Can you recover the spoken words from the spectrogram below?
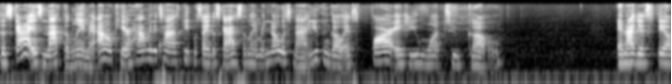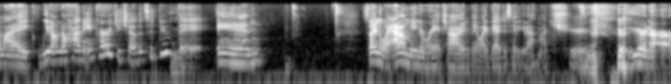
The sky is not the limit. I don't care how many times people say the sky is the limit. No, it's not. You can go as far as you want to go. And I just feel like we don't know how to encourage each other to do mm. that. And so anyway, I don't mean to rant y'all or anything like that. I just had to get off my chest. you know.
